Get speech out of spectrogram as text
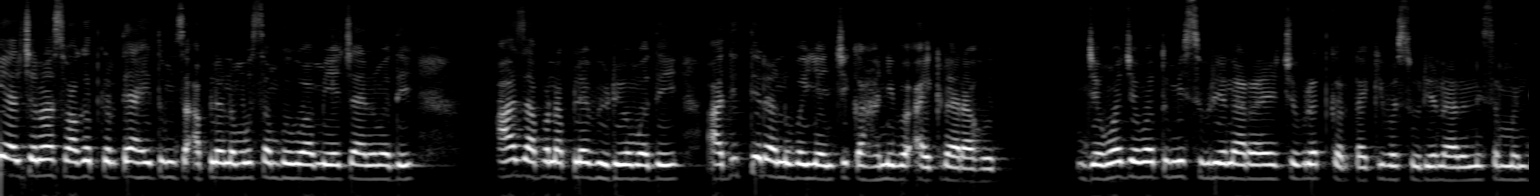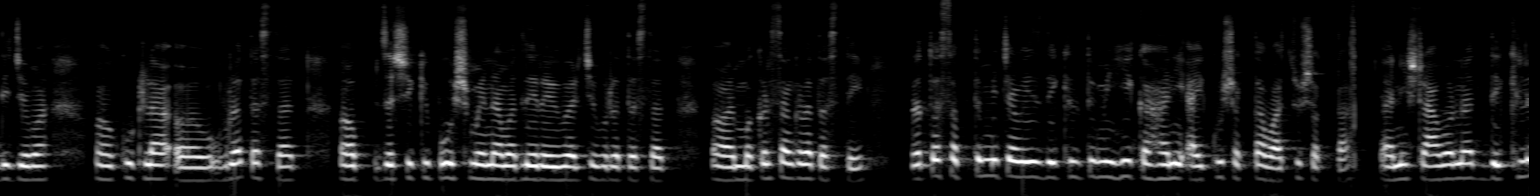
मी अर्चना स्वागत करते आहे तुमचं आपल्या नमो संभवामी या चॅनलमध्ये आज आपण आपल्या व्हिडिओमध्ये आदित्य रानूबाई यांची कहाणी ऐकणार आहोत. जेव्हा जेव्हा तुम्ही सूर्यनारायणाचे व्रत करता किंवा सूर्यनारायणासंबंधी जेव्हा कुठला व्रत असतात जसे की पौष महिन्यामधले रविवारचे व्रत असतात मकर संक्रांत असते रथसप्तमीच्या वेळेस देखील तुम्ही ही कहाणी ऐकू शकता वाचू शकता. आणि श्रावणात देखील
